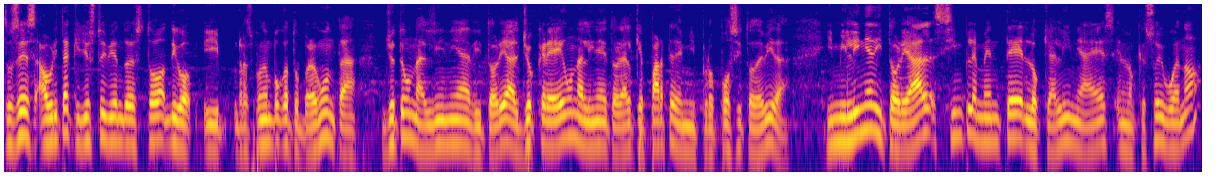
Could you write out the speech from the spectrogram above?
Entonces, ahorita que yo estoy viendo esto, digo, y responde un poco a tu pregunta, yo tengo una línea editorial, yo creé una línea editorial que parte de mi propósito de vida. Y mi línea editorial simplemente lo que alinea es en lo que soy bueno,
